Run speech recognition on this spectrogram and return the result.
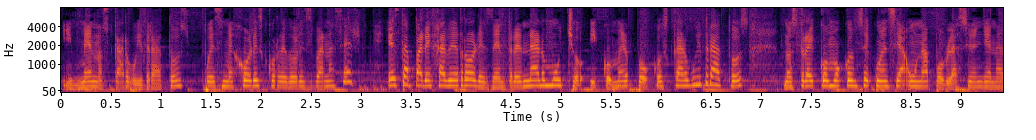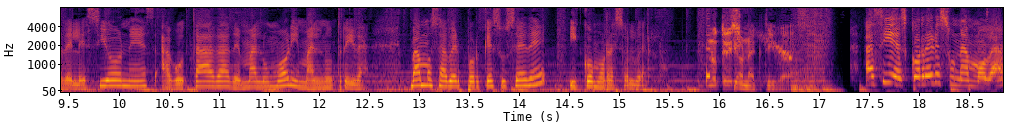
y menos carbohidratos, pues mejores corredores van a ser. Esta pareja de errores de entrenar mucho y comer pocos carbohidratos nos trae como consecuencia una población llena de lesiones, agotada, de mal humor y malnutrida. Vamos a ver por qué sucede y cómo resolverlo. Nutrición activa. Así es, correr es una moda.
